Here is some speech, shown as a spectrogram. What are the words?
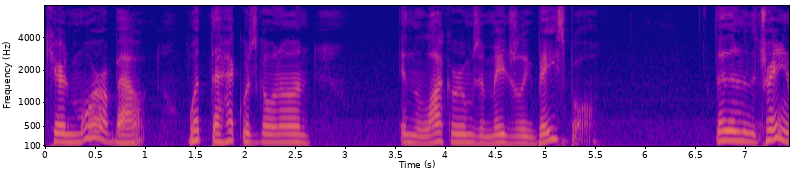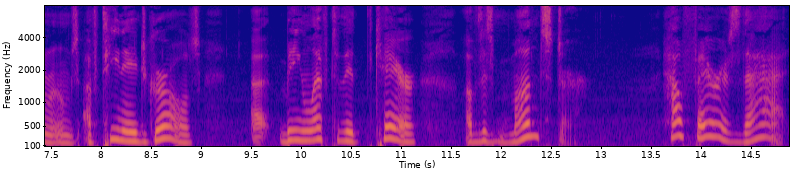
cared more about what the heck was going on in the locker rooms of Major League Baseball than in the training rooms of teenage girls uh, being left to the care of this monster. How fair is that?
